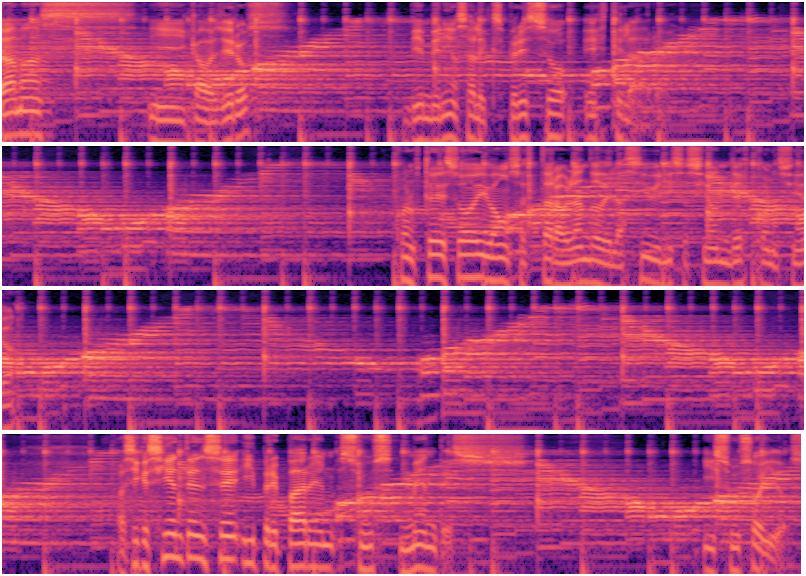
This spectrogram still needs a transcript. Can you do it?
Damas y caballeros, bienvenidos al Expreso Estelar. Con ustedes hoy vamos a estar hablando de la civilización desconocida. Así que siéntense y preparen sus mentes sus oídos.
